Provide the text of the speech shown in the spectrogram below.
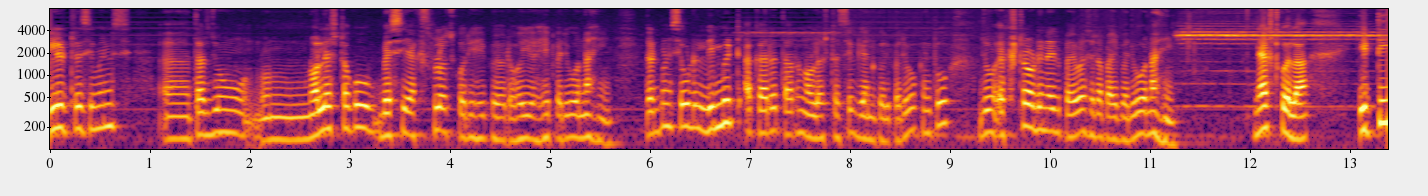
ଇଲିଟ୍ରେସି ମିନ୍ସ ତାର ଯେଉଁ ନଲେଜଟାକୁ ବେଶୀ ଏକ୍ସପ୍ଲୋଜ୍ କରି ହେଇପାରିବ ନାହିଁ ଦ୍ୟାଟ୍ ମିନ୍ସ ସେ ଗୋଟେ ଲିମିଟ୍ ଆକାରରେ ତାର ନଲେଜଟା ସେ ଗେନ୍ କରିପାରିବ କିନ୍ତୁ ଯେଉଁ ଏକ୍ସଟ୍ରା ଅର୍ଡ଼ିନାରୀ ପାଇବା ସେଇଟା ପାଇପାରିବ ନାହିଁ ନେକ୍ସଟ କହିଲା ET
